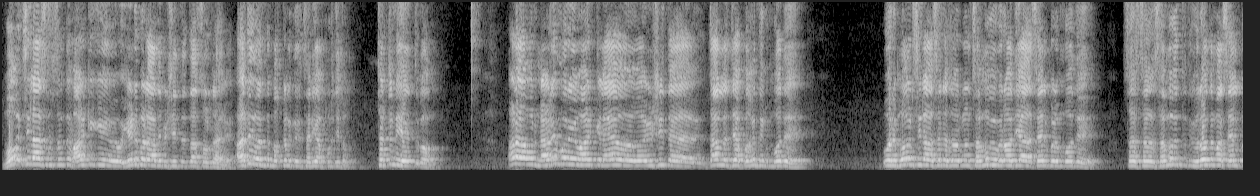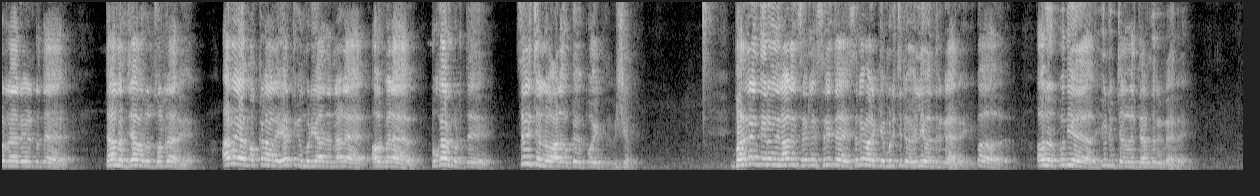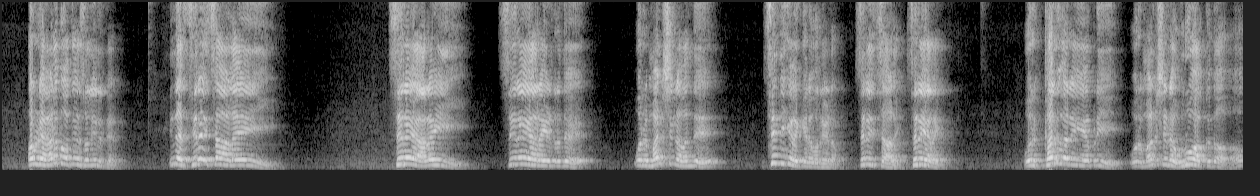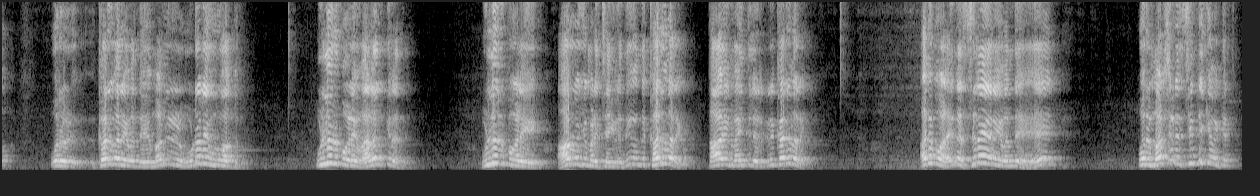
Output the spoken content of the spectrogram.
மோகன் சி வந்து வாழ்க்கைக்கு ஈடுபடாத விஷயத்தை தான் சொல்கிறாரு அது வந்து மக்களுக்கு சரியாக புரிஞ்சிடும். சட்டுன்னு ஏற்றுக்கோங்க ஆனால் அவர் நடைமுறை வாழ்க்கையில் விஷயத்தை சார்லஸ் ஜே பகிர்ந்துக்கும் போது ஒரு மோகன் சி அவர்கள் சமூக விரோதியாக செயல்படும் போது ச- ச- சமூகத்துக்கு விரோதமாக செயல்படுறாருன்றதை சார்லஸ் ஜே அவர்கள் சொல்கிறாரு அதை மக்களால் ஏற்றுக்க முடியாதனால அவர் மேலே புகார் கொடுத்து சிறை செல்லும் அளவுக்கு போயிடுது விஷயம். பதினைந்து இருபது நாள் சிறை சிறை சிறை வாழ்க்கையை முடிச்சுட்டு வெளியே வந்திருக்காரு இப்போ அவர் ஒரு புதிய யூடியூப் சேனலை திறந்திருக்காரு அவருடைய அனுபவத்தை சொல்லியிருக்காரு. இந்த சிறைச்சாலை சிறை அறை சிறை அறைன்றது ஒரு மனுஷனை வந்து சிந்திக்க வைக்கிற ஒரு இடம். சிறைச்சாலை சிறை அறை. ஒரு கருவறை எப்படி ஒரு மனுஷனை உருவாக்குதோ ஒரு கருவறை வந்து மனிதன் உடலை உருவாக்குது. உள்ளுறுப்புகளை வளர்க்கிறது. உள்ளுறுப்புகளை ஆரோக்கியமடை செய்கிறது வந்து கருவறை தாயின் வயிற்றில் இருக்கிற கருவறை. அதுபோல இந்த சிறையறை வந்து ஒரு மனுஷனை சிந்திக்க வைக்கிறது.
